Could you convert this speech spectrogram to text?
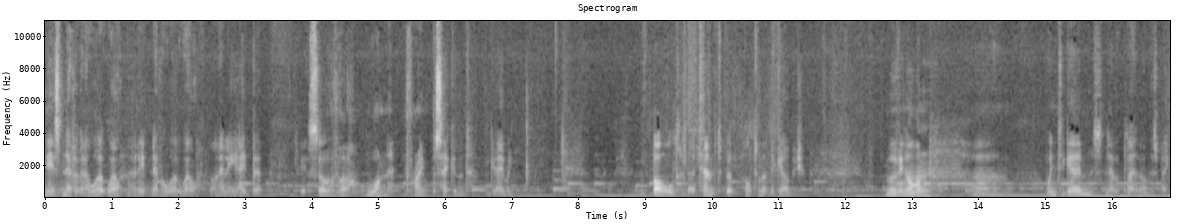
It's never going to work well, and it never worked well on any 8-bit. It's sort of a one frame per second gaming. Bold attempt, but ultimately garbage. Moving on, um, Winter Games, never played on this Becky.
